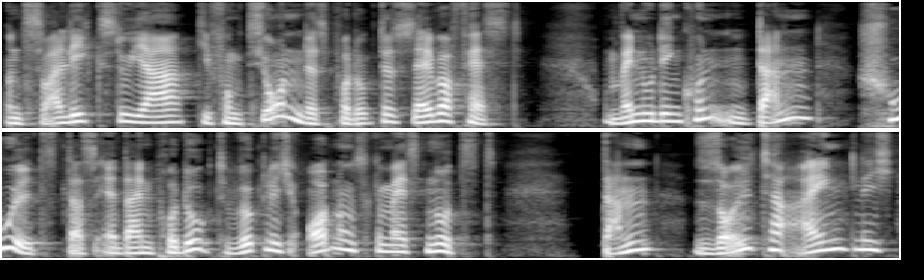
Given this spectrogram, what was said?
Und zwar legst du ja die Funktionen des Produktes selber fest. Und wenn du den Kunden dann schulst, dass er dein Produkt wirklich ordnungsgemäß nutzt, dann sollte eigentlich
